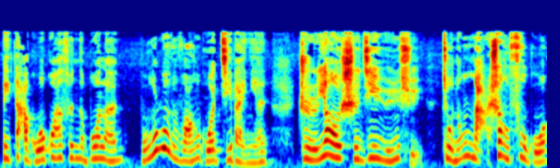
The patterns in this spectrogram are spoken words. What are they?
被大国瓜分的波兰，不论亡国几百年，只要时机允许，就能马上复国。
